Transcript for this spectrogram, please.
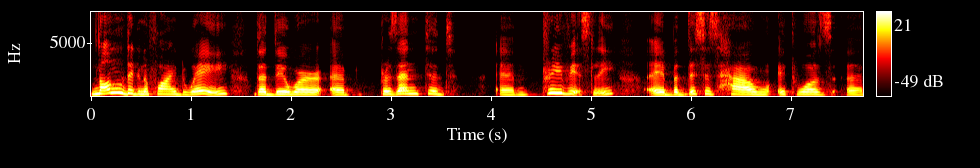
non-dignified way that they were uh, presented um, previously, uh, but this is how it was, uh,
